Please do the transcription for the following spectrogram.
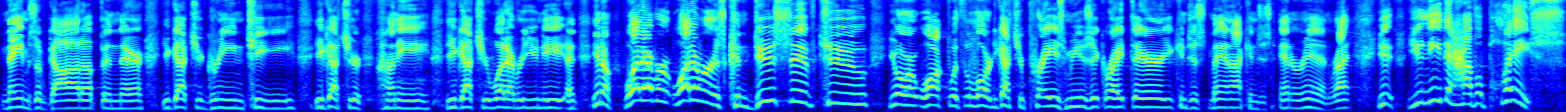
names of God up in there. You got your green tea. You got your honey. You got your whatever you need. And you know, whatever whatever is conducive to your walk with the Lord. You got your praise music right there. You can just, man, I can just enter in, right? You you need to have a place.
